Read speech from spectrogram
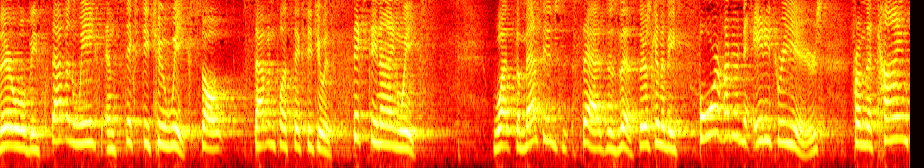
there will be seven weeks and 62 weeks. So seven plus 62 is 69 weeks. What the message says is this, there's going to be 483 years from the time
